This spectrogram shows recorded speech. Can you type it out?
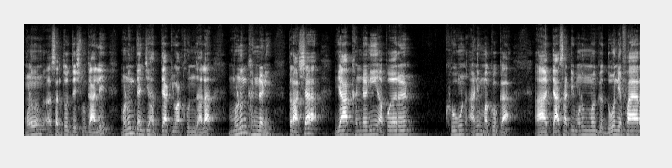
म्हणून संतोष देशमुख आले. म्हणून त्यांची हत्या किंवा खून झाला. म्हणून खंडणी. तर अशा या खंडणी अपहरण खून आणि मकोका त्यासाठी म्हणून मग दोन एफ आय आर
